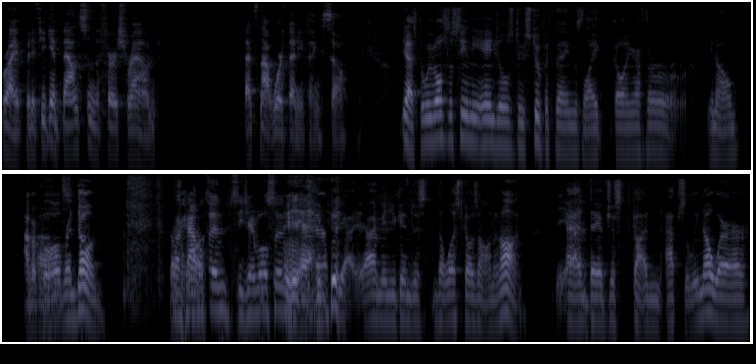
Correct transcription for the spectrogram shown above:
right, but if you get bounced in the first round, that's not worth anything. So Yes, but we've also seen the Angels do stupid things like going after, you know, Albert uh, Pujols. Rendon. Rock Hamilton, C.J. Wilson. Yeah. yeah, yeah, I mean, you can just the list goes on and on, yeah. and they've just gotten absolutely nowhere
